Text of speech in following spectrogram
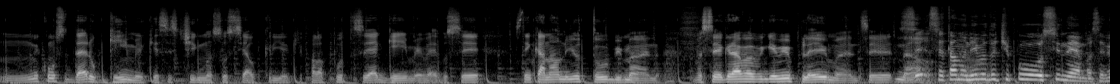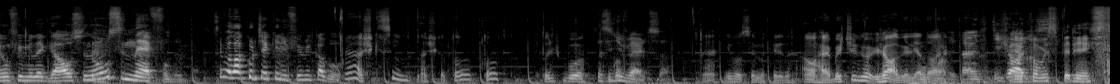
não me considero gamer que esse estigma social cria, que fala, puta, você é gamer, velho, você, você tem canal no YouTube, mano, você grava gameplay, mano, você, não. Você tá no nível do tipo cinema, você vê um filme legal, você não um cinéfilo. Você vai lá curtir aquele filme e acabou. É, acho que sim, acho que eu tô, tô, tô de boa. Você se diverte só. É, e você, meu querido? Ah, o Herbert jo- joga, ele adora. Ele tá de Eu como experiência.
